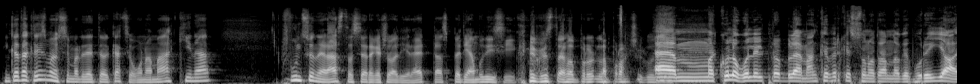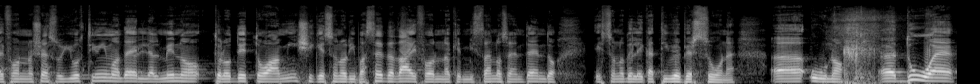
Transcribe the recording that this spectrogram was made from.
in Cataclisma mi sembra detto cazzo ho una macchina Funzionerà stasera che c'è la diretta? Speriamo di sì. Questo è l'appro- l'approccio così. Um, quello, quello, è il problema, anche perché sto notando che pure gli iPhone, cioè sugli ultimi modelli, almeno te l'ho detto, ho amici che sono ripassati ad iPhone che mi stanno sentendo e sono delle cattive persone. Uh, uno. Uh, due,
